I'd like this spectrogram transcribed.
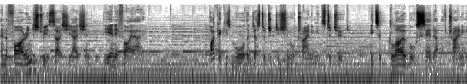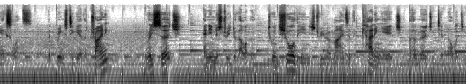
and the Fire Industry Association, the NFIA. PICAC is more than just a traditional training institute. It's a global centre of training excellence that brings together training, research and industry development to ensure the industry remains at the cutting edge of emerging technology.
